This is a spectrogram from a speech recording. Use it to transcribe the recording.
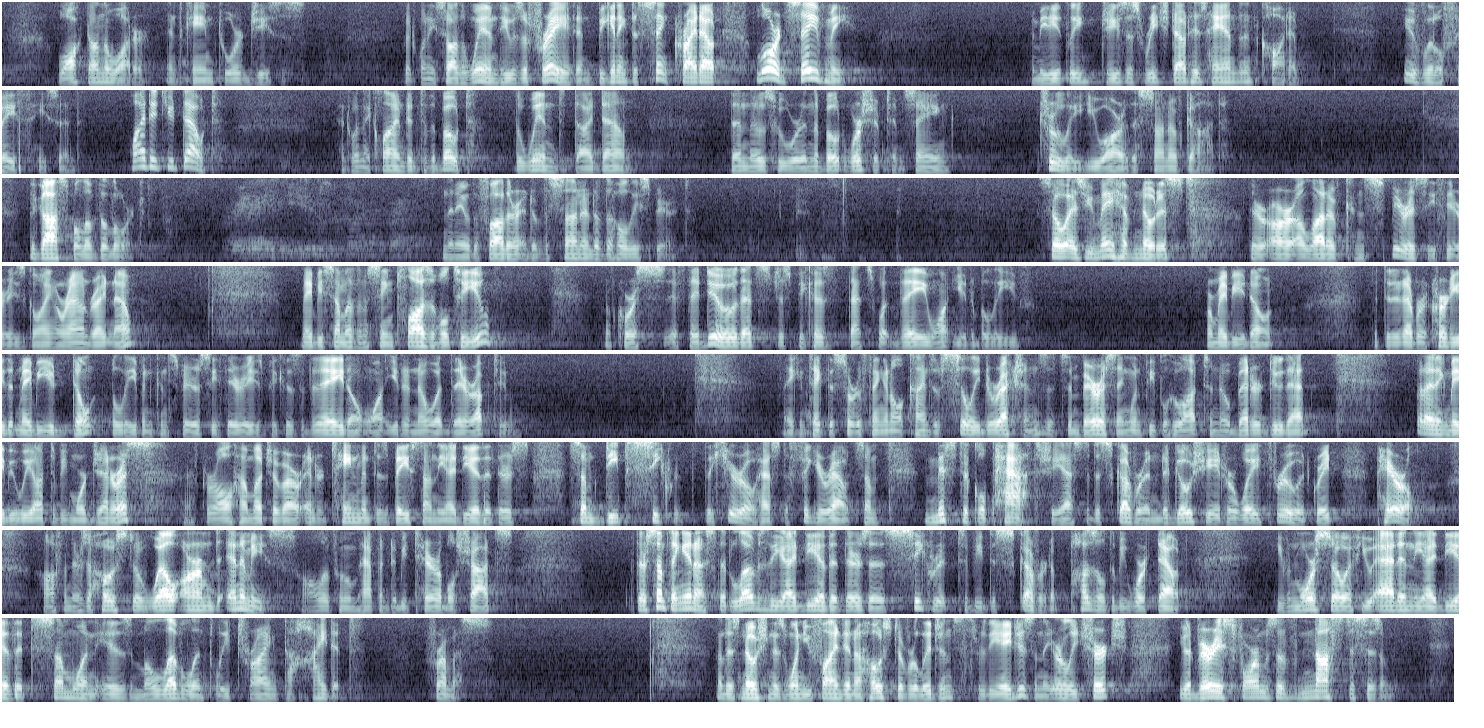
walked on the water, and came toward Jesus. But when he saw the wind, he was afraid, and beginning to sink, cried out, Lord, save me. Immediately, Jesus reached out his hand and caught him. You have little faith, he said. Why did you doubt? And when they climbed into the boat, the wind died down. Then those who were in the boat worshipped him, saying, Truly, you are the Son of God. The Gospel of the Lord. In the name of the Father, and of the Son, and of the Holy Spirit. So, as you may have noticed, there are a lot of conspiracy theories going around right now. Maybe some of them seem plausible to you. Of course, if they do, that's just because that's what they want you to believe. Or maybe you don't. But did it ever occur to you that maybe you don't believe in conspiracy theories because they don't want you to know what they're up to? Now, you can take this sort of thing in all kinds of silly directions. It's embarrassing when people who ought to know better do that. But I think maybe we ought to be more generous. After all, how much of our entertainment is based on the idea that there's some deep secret that the hero has to figure out, some mystical path she has to discover and negotiate her way through at great peril? Often there's a host of well armed enemies, all of whom happen to be terrible shots. But there's something in us that loves the idea that there's a secret to be discovered, a puzzle to be worked out. Even more so if you add in the idea that someone is malevolently trying to hide it from us. Now, this notion is one you find in a host of religions through the ages. In the early church, you had various forms of Gnosticism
